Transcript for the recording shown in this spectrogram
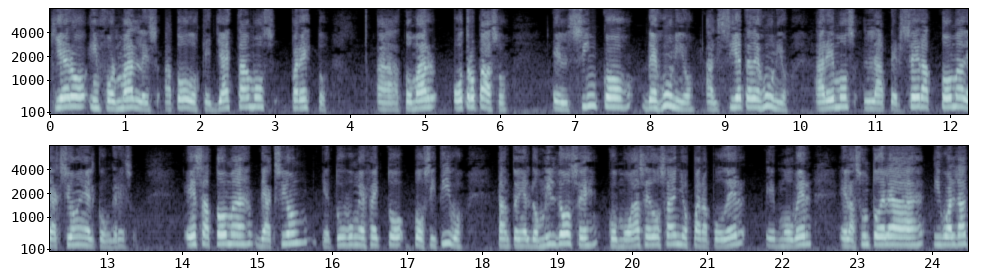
quiero informarles a todos que ya estamos prestos a tomar otro paso. El 5 de junio al 7 de junio haremos la tercera toma de acción en el Congreso. Esa toma de acción que tuvo un efecto positivo tanto en el 2012 como hace dos años para poder eh, mover el asunto de la igualdad.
